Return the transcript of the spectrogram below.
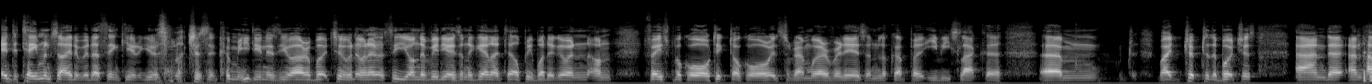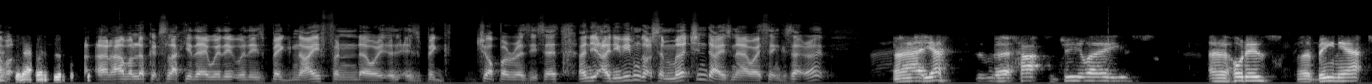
entertainment side of it, I think you're, you're as much as a comedian as you are a butcher. When I see you on the videos, and again, I tell people to go in on Facebook or TikTok or Instagram, wherever it is, and look up uh, Evie Slack. Uh, um, my trip to the butchers and uh, and have a, and have a look at Slacky there with it with his big knife and or his big chopper, as he says. And you, and you've even got some merchandise now. I think is that right? Uh, yes, hats, gilets, uh, hoodies, uh, beanie hats.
